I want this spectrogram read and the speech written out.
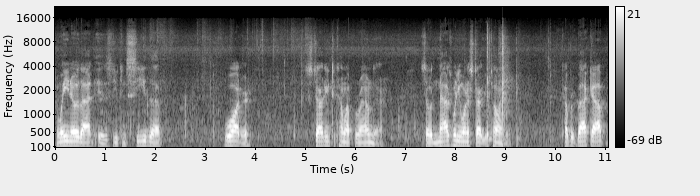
The way you know that is you can see the water starting to come up around there. So now's when you want to start your timing. Cover it back up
